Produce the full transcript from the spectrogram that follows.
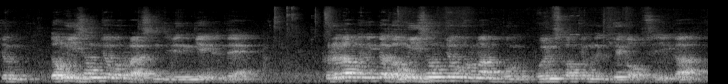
좀 너무 이성적으로 말씀드리는 게 있는데 그러다 보니까 너무 이성적으로만 보, 보일 수밖에 없는 기회가 없으니까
